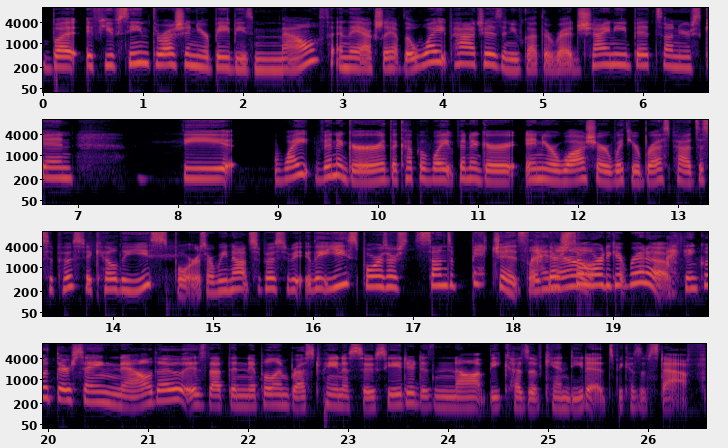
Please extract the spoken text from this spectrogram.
But if you've seen thrush in your baby's mouth and they actually have the white patches and you've got the red shiny bits on your skin, the white vinegar, the cup of white vinegar in your washer with your breast pads is supposed to kill the yeast spores. Are we not supposed to be? The yeast spores are sons of bitches. Like I they're so hard to get rid of. I think what they're saying now, though, is that the nipple and breast pain associated is not because of candida, it's because of staph.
